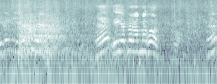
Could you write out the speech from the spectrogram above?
এটা কি হ্যাঁ এই আপনার রান্নাঘর? হ্যাঁ?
